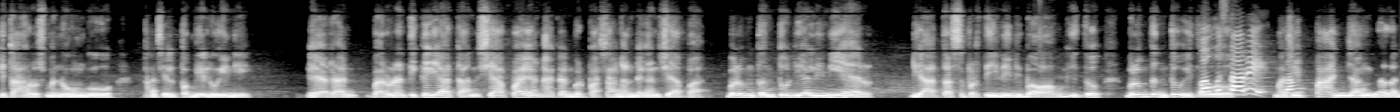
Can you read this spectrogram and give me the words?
kita harus menunggu hasil pemilu ini. Ya kan? Baru nanti kelihatan siapa yang akan berpasangan dengan siapa. Belum tentu dia linier di atas seperti ini, di bawah begitu. Belum tentu itu. Bang Mustari. Masih Bang... panjang jalan.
